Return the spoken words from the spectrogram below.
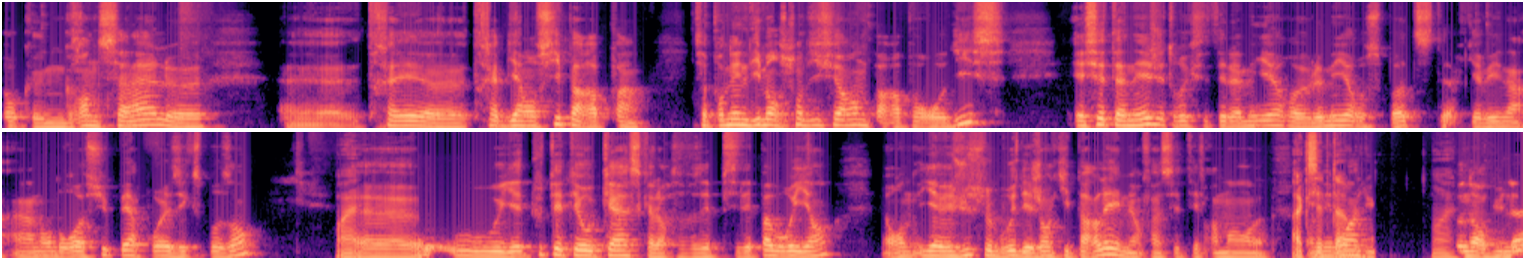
donc une grande salle, très, très bien aussi par rapport. Ça prenait une dimension différente par rapport au 10. Et cette année, j'ai trouvé que c'était la meilleure, euh, le meilleur spot, c'est-à-dire qu'il y avait une- un endroit super pour les exposants, euh, où y a, tout était au casque, alors c'était pas bruyant. Il y avait juste le bruit des gens qui parlaient, mais enfin c'était vraiment euh, acceptable. Du, Au nord du lac,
